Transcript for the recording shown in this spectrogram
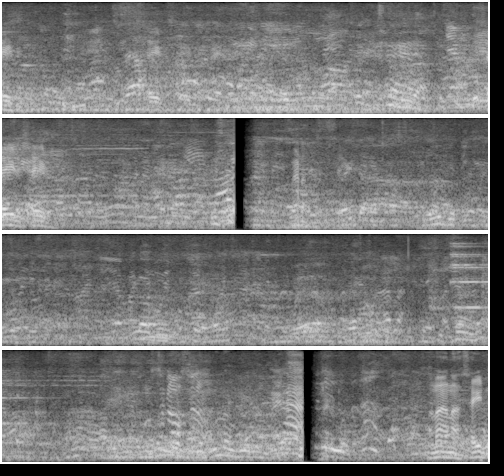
side. Side side. Side side. అన్నా అన్నా సైడ్.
